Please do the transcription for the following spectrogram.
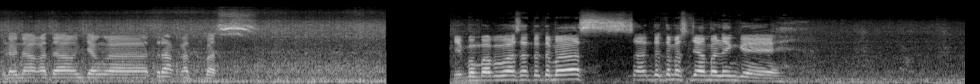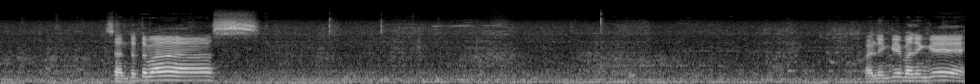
Walang nakakadaang diyang ah, truck at bus. Yung bababa Santo Tomas, Santo Tomas dyan malengke. Santo Tomas. Malengke, malengke.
